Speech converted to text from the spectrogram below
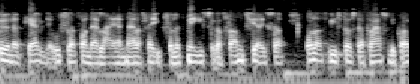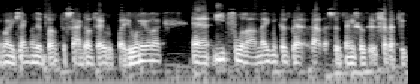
főnökkel, ugye Ursula von der Leyen-nel a fejük fölött mégiscsak a francia és a olasz biztos, tehát második, harmadik legnagyobb gazdasága az Európai Uniónak, e, így szólal meg, miközben ráadásul nem is az ő szerepük.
